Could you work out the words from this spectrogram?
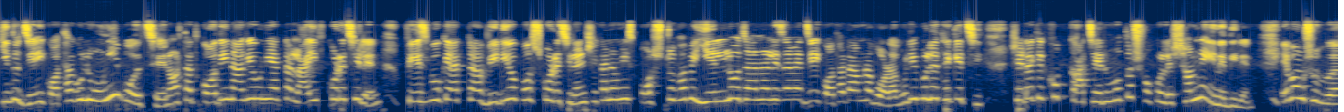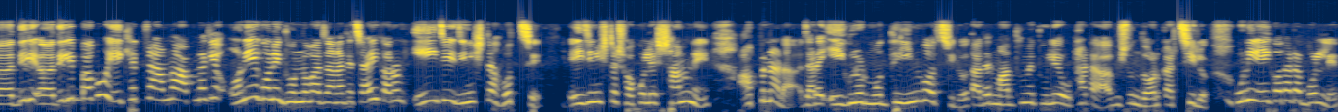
কিন্তু যেই কথাগুলো উনি বলছেন অর্থাৎ কদিন আগে উনি একটা লাইভ করেছিলেন ফেসবুকে একটা ভিডিও পোস্ট করেছিলেন সেখানে উনি স্পষ্টভাবে ইয়েলো জার্নালিজমের যে কথাটা আমরা বরাবরই বলে থেকেছি সেটাকে খুব কাচের মতো সকলের সামনে এনে দিলেন। এবং সু- দিলী- আহ, দিলীপ বাবু এই ক্ষেত্রে আমরা আপনাকে অনেক অনেক ধন্যবাদ জানাতে চাই কারণ এই যে জিনিসটা হচ্ছে এই জিনিসটা সকলের সামনে, আপনারা যারা এইগুলোর মধ্যে ইনভলভ ছিল, তাদের মাধ্যমে তুলে ওঠাটা ভীষণ দরকার ছিল। উনি এই কথাটা বললেন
